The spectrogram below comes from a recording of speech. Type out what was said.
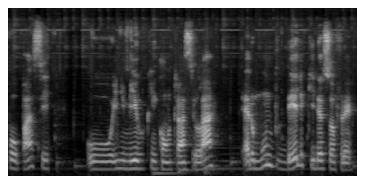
poupasse o inimigo que encontrasse lá, era o mundo dele que iria sofrer.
